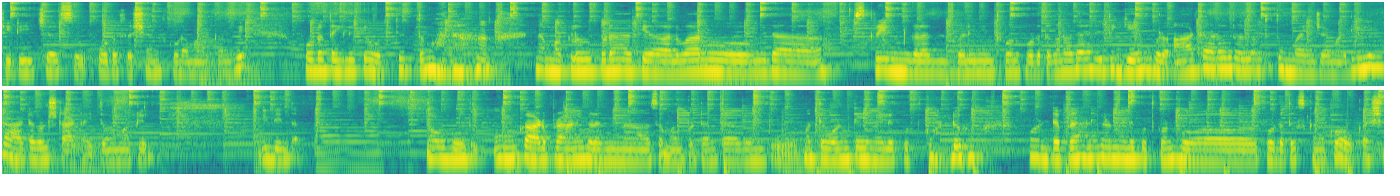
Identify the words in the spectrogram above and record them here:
ಟೀಚರ್ಸು ಫೋಟೋ ಸೆಷನ್ಸ್ ಕೂಡ ಮಾಡ್ಕೊಂಡ್ವಿ. ಫೋಟೋ ತೆಗಿಲಿಕ್ಕೆ ಅತ್ಯುತ್ತಮವಾದ ನಮ್ಮ ಮಕ್ಕಳು ಕೂಡ ಹಲವಾರು ವಿವಿಧ ಸ್ಕ್ರೀನ್ಗಳ ಬಳಿ ನಿಂತ್ಕೊಂಡು ಫೋಟೋ ತಗೊಂಡು ಅದೇ ರೀತಿ ಗೇಮ್ಗಳು ಆಟ ಆಡೋದ್ರಲ್ಲಂತೂ ತುಂಬ ಎಂಜಾಯ್ ಮಾಡಿದ್ವಿ. ಇಲ್ಲಿಂದ ಆಟಗಳು ಸ್ಟಾರ್ಟ್ ಆಯಿತು ನಮ್ಮ ಮಕ್ಕಳಿಗೆ ಇಲ್ಲಿಂದ ನೋಡ್ಬೋದು. ಕಾಡು ಪ್ರಾಣಿಗಳನ್ನು ಸಂಬಂಧಪಟ್ಟಂಥ ಗುಂಪು ಮತ್ತು ಒಂಟೆ ಮೇಲೆ ಕೂತ್ಕೊಂಡು ಒಂಟೆ ಪ್ರಾಣಿಗಳ ಮೇಲೆ ಕೂತ್ಕೊಂಡು ಫೋಟೋ ತೆಗೆಸ್ಕೊಳಕ್ಕೂ ಅವಕಾಶ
